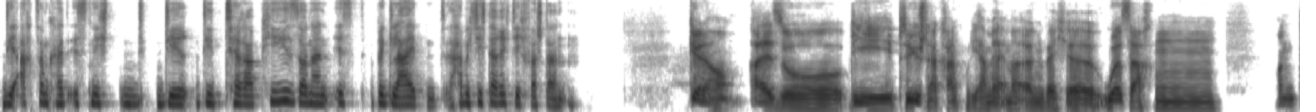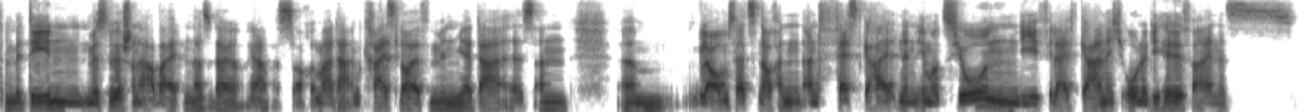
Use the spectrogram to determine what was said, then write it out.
die Achtsamkeit ist nicht die, die Therapie, sondern ist begleitend. Habe ich dich da richtig verstanden? Genau, also die psychischen Erkrankungen, die haben ja immer irgendwelche Ursachen und mit denen müssen wir schon arbeiten. Also da, ja, was auch immer da an Kreisläufen in mir da ist, an ähm, Glaubenssätzen, auch an, an festgehaltenen Emotionen, die vielleicht gar nicht ohne die Hilfe eines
